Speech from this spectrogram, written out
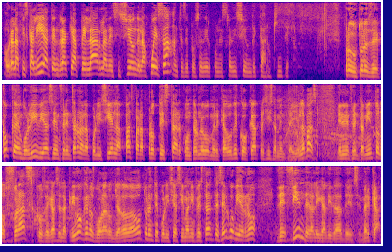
Ahora la Fiscalía tendrá que apelar la decisión de la jueza antes de proceder con la extradición de Caro Quintero. Productores de coca en Bolivia se enfrentaron a la policía en La Paz para protestar contra un nuevo mercado de coca precisamente ahí en La Paz. En el enfrentamiento los frascos de gases lacrimógenos volaron de un lado a otro entre policías y manifestantes. El gobierno defiende la legalidad de ese mercado.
